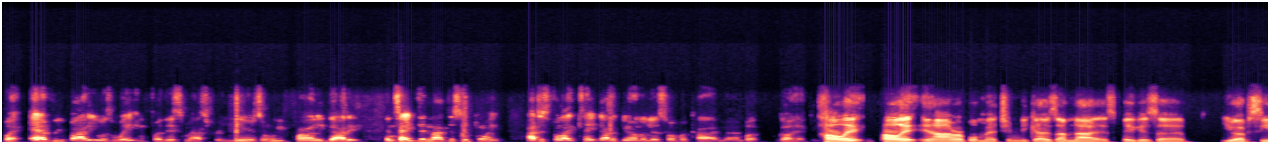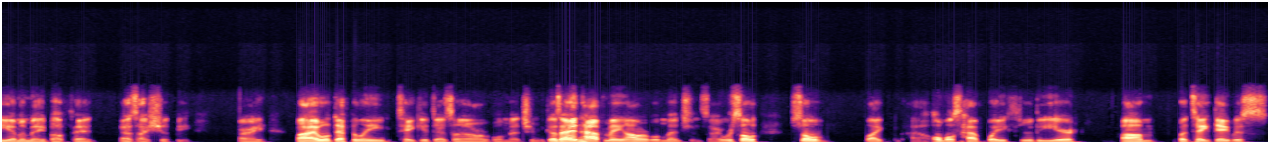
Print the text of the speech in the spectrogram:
But everybody was waiting for this match for years, and we finally got it. And Tank did not disappoint. I just feel like Tank got to be on the list over Kai, man. But go ahead. Call it call it an honorable mention because I'm not as big as a UFC MMA buff head as I should be. All right. But I will definitely take it as an honorable mention because I didn't have many honorable mentions. Right. We're so so like uh, almost halfway through the year. Um, but Tank Davis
